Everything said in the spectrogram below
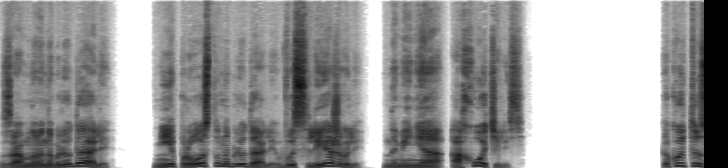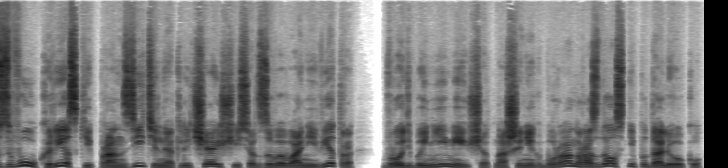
За мной наблюдали. Не просто наблюдали, выслеживали, на меня охотились. Какой-то звук, резкий, пронзительный, отличающийся от завываний ветра, вроде бы и не имеющий отношения к бурану, раздался неподалеку,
